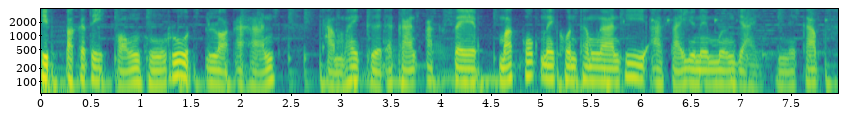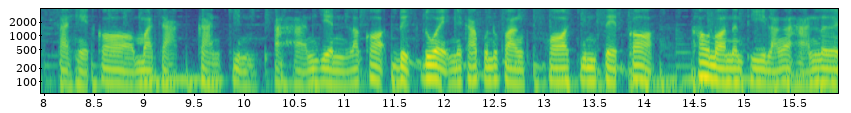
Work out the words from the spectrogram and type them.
ผิดปกติของหูรูดหลอดอาหารทำให้เกิดอาการอักเสบมักพบในคนทำงานที่อาศัยอยู่ในเมืองใหญ่นะครับสาเหตุก็มาจากการกินอาหารเย็นแล้วก็ดึกด้วยนะครับคุณผู้ฟังพอกินเสร็จก็เข้านอนทันทีหลังอาหารเลย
